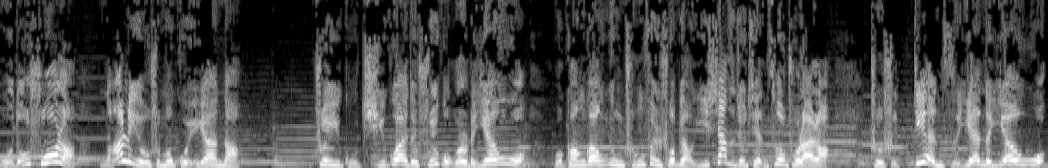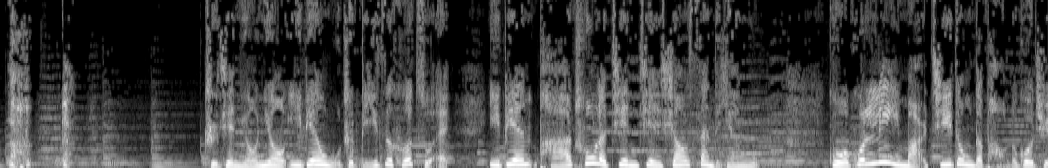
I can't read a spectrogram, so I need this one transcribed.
我都说了，哪里有什么鬼烟呢？这一股奇怪的水果味的烟雾，我刚刚用成分手表一下子就检测出来了，这是电子烟的烟雾。只见牛牛一边捂着鼻子和嘴，一边爬出了渐渐消散的烟雾。果果立马激动的跑了过去。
